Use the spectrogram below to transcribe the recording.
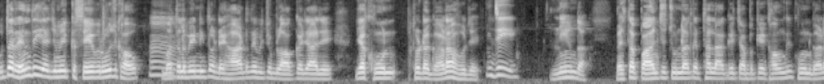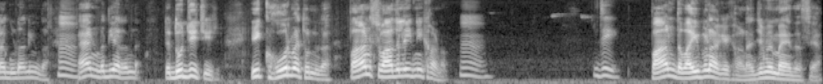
ਉਹ ਤਾਂ ਰਹਿੰਦੇ ਆ ਜਿਵੇਂ ਇੱਕ ਸੇਬ ਰੋਜ਼ ਖਾਓ ਮਤਲਬ ਇਹ ਨਹੀਂ ਤੁਹਾਡੇ ਹਾਰਟ ਦੇ ਵਿੱਚ ਬਲੌਕੇਜ ਆ ਜੇ ਜਾਂ ਖੂਨ ਤੁਹਾਡਾ ਗਾੜਾ ਹੋ ਜੇ। ਜੀ। ਨਹੀਂ ਹੁੰਦਾ। ਵੈਸੇ ਤਾਂ ਪੰਜ ਚੂਨਾ ਕੱਥਾ ਲਾ ਕੇ ਚੱਬ ਕੇ ਖਾਓਗੇ ਖੂਨ ਗਾੜਾ ਗੂੜਾ ਨਹੀਂ ਹੁੰਦਾ। ਐਨ ਵਧੀਆ ਰਹਿੰਦਾ। ਤੇ ਦੂਜੀ ਚੀਜ਼ ਇੱਕ ਹੋਰ ਮੈਂ ਤੁਹਾਨੂੰ ਦਾ ਪਾਨ ਸਵਾਦ ਲਈ ਨਹੀਂ ਖਾਣਾ। ਹੂੰ। ਜੀ। ਪਾਨ ਦਵਾਈ ਬਣਾ ਕੇ ਖਾਣਾ ਜਿਵੇਂ ਮੈਂ ਦੱਸਿਆ।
